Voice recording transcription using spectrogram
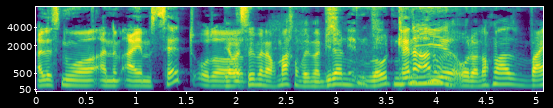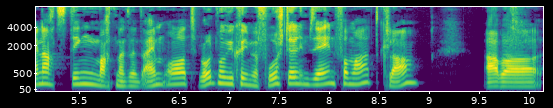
alles nur an einem einem Set oder? Ja, was will man auch machen? Will man wieder ein Roadmovie oder nochmal Weihnachtsding? Macht man es an einem Ort? Roadmovie könnte ich mir vorstellen im Serienformat, klar. Aber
